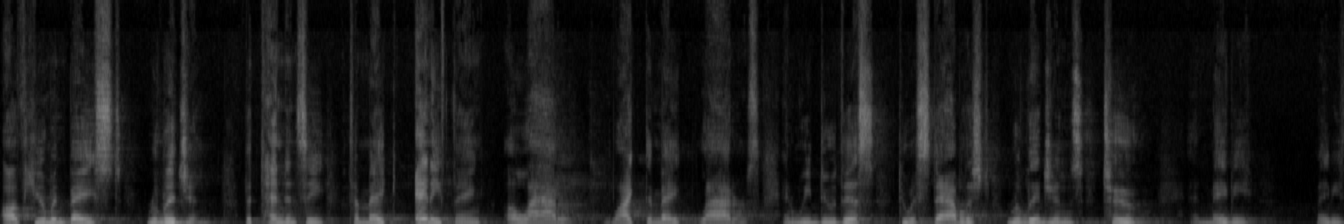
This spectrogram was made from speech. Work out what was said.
of human based religion the tendency to make anything a ladder. We like to make ladders. And we do this to established religions too. And maybe, maybe,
